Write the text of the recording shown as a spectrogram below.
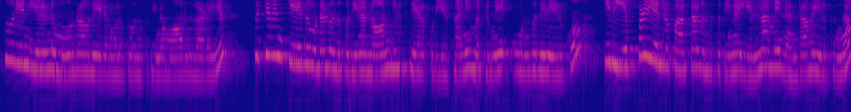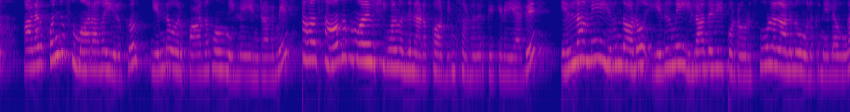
சூரியன் இரண்டு மூன்றாவது இடங்களுக்கு வந்து பார்த்திங்கன்னா மாறுதல் அடையும். சுக்கிரன் கேதுவுடன் வந்து பார்த்திங்கன்னா நான்கில் சேரக்கூடிய சனி மட்டுமே ஒன்பதில் இருக்கும். இது எப்படி என்று பார்த்தால் வந்து பார்த்திங்கன்னா எல்லாமே நன்றாக இருக்குங்க. ஆனால் கொஞ்சம் சுமாராக இருக்கும். எந்த ஒரு பாதகமும் இல்லை என்றாலுமே. சாதகமான விஷயங்கள் வந்து நடக்கும் அப்படின்னு சொல்வதற்கு கிடையாது. எல்லாமே இருந்தாலும் எதுவுமே இல்லாததை போன்ற ஒரு சூழலானது உங்களுக்கு நிலவுங்க.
